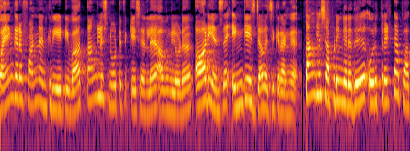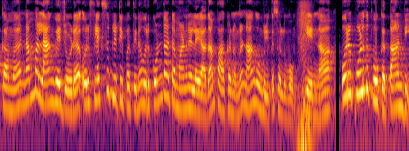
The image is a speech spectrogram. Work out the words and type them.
பயங்கர ஃபன் அண்ட் கிரியேட்டிவா தங்கிலீஷ் நோட்டிபிகேஷன்ல அவங்களோட ஆடியன்ஸை எங்கேஜ்டா வச்சுக்கிறாங்க. தங்கிலீஷ் அப்படிங்கிறது ஒரு த்ரெட்டாக பார்க்காம நம்ம லாங்குவேஜோட ஒரு ஃப்ளெக்சிபிலிட்டி பற்றின ஒரு கொண்டாட்ட மனநிலையாக தான் பார்க்கணும்னு நாங்கள் உங்களுக்கு சொல்லுவோம். ஏன்னா ஒரு பொழுதுபோக்கை தாண்டி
